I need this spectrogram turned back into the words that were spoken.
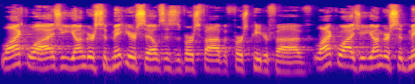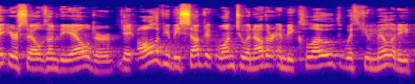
Likewise, you younger submit yourselves, this is verse 5 of 1 Peter 5. Likewise, you younger submit yourselves unto the elder, yea, all of you be subject one to another and be clothed with humility.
